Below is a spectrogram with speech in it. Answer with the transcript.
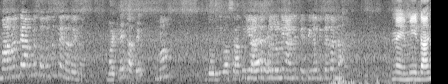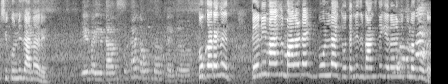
मामा ते आपल्या सोबतच येणार आहे ना. म्हटले का ते मग? दोन दिवस आधी ती तयार आता आहे? सलोनी आली ते तिला विचारा ना. नाही मी डान्स शिकून मी जाणार आहे. ए बाई डान्स काय लावून धरताय ग? तू करायचंय. त्यांनी माझ मला डायरेक्ट बोललाय तो. त्यांनी डान्स नाही केला ना मी तुला जोडल.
